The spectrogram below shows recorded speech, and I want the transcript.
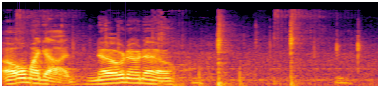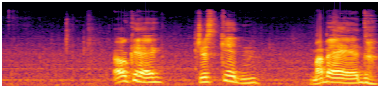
Oh my god. No, no, no. Okay, just kidding. My bad.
